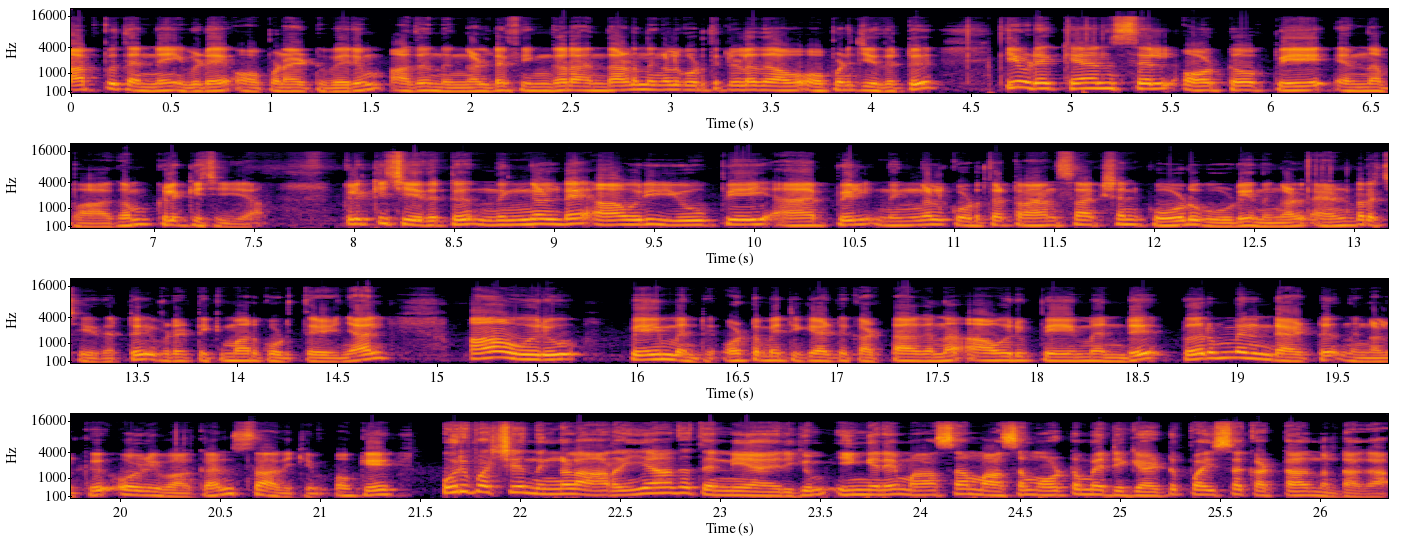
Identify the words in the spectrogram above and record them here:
ആപ്പ് തന്നെ ഇവിടെ ഓപ്പൺ ആയിട്ട് വരും. അത് നിങ്ങളുടെ ഫിംഗർ എന്താണ് നിങ്ങൾ കൊടുത്തിട്ടുള്ളത് ഓപ്പൺ ചെയ്തിട്ട് ഇവിടെ ക്യാൻസൽ ഓട്ടോ പേ എന്ന ഭാഗം ക്ലിക്ക് ചെയ്യുക. ക്ലിക്ക് ചെയ്തിട്ട് നിങ്ങളുടെ ആ ഒരു യു പി ഐ ആപ്പിൽ നിങ്ങൾ കൊടുത്ത ട്രാൻസാക്ഷൻ കോഡ് കൂടി നിങ്ങൾ എന്റർ ചെയ്തിട്ട് ഇവിടെ ടിക്ക് മാർക്ക് കൊടുത്തു കഴിഞ്ഞാൽ ആ ഒരു പേയ്മെന്റ് ഓട്ടോമാറ്റിക്കായിട്ട് കട്ടാകുന്ന ആ ഒരു പേയ്മെന്റ് പെർമനന്റ് ആയിട്ട് നിങ്ങൾക്ക് ഒഴിവാക്കാൻ സാധിക്കും. ഓക്കെ ഒരു പക്ഷേ നിങ്ങൾ അറിയാതെ തന്നെയായിരിക്കും ഇങ്ങനെ മാസം മാസം ഓട്ടോമാറ്റിക്കായിട്ട് പൈസ കട്ടാകുന്നുണ്ടാകുക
